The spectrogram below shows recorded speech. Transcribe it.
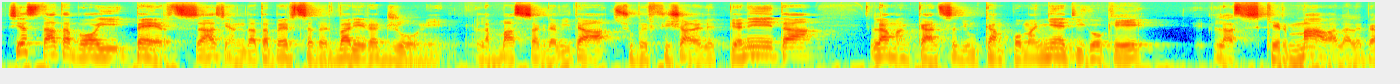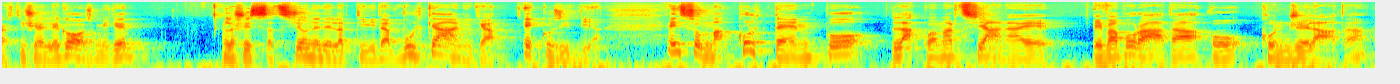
sia stata poi persa, sia andata persa per varie ragioni, la bassa gravità superficiale del pianeta, la mancanza di un campo magnetico che la schermava dalle particelle cosmiche, la cessazione dell'attività vulcanica e così via. E insomma, col tempo l'acqua marziana è evaporata o congelata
